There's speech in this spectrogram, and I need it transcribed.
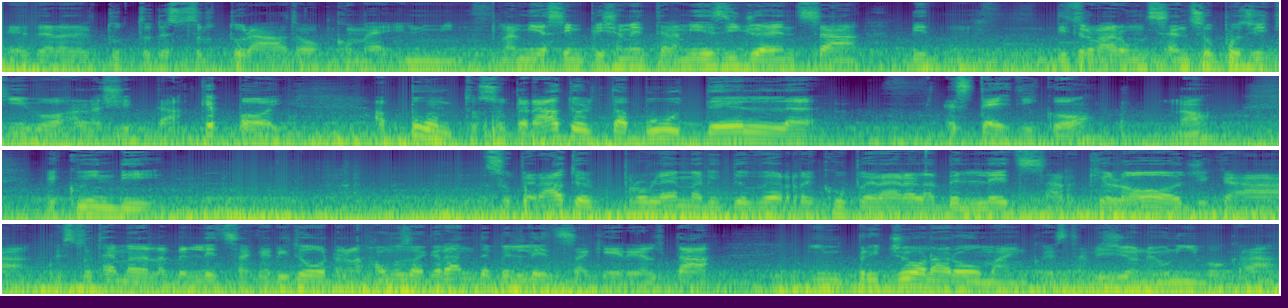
ed era del tutto destrutturato come il, la mia, semplicemente la mia esigenza di, di, trovare un senso positivo alla città che poi appunto superato il tabù del estetico no? e quindi superato il problema di dover recuperare la bellezza archeologica, questo tema della bellezza che ritorna, la famosa grande bellezza che in realtà imprigiona Roma in questa visione univoca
